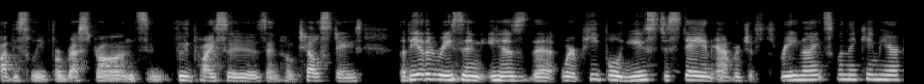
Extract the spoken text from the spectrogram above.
Obviously for restaurants and food prices and hotel stays. But the other reason is that where people used to stay an average of three nights when they came here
